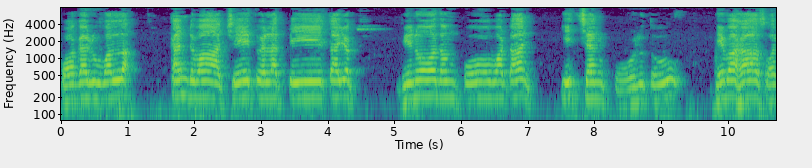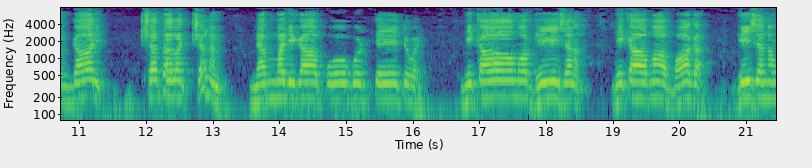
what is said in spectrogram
పొగరు వల్ల కండ్వా చేతుల తీత వినోదం పోవటాన్ని ఇచ్చన్ కోరుతూ దివహ స్వర్గాని క్షతరక్షణం నెమ్మదిగా పోగొట్టేటువంటి నికామ భీషణం నికామ బాగ భీషణం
